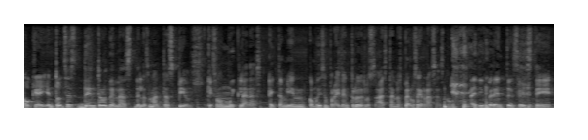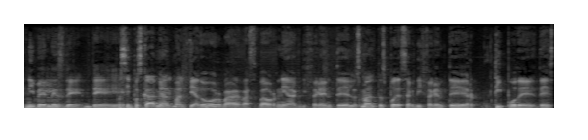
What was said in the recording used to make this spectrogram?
Ok, entonces dentro de las de las maltas Pils, que son muy claras, hay también, como dicen por ahí, dentro de los, hasta en los perros hay razas, ¿no? Hay diferentes este, niveles de, de Pues sí, pues cada malteador va, va, va a hornear diferente las maltas, puede ser diferente tipo de, de,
